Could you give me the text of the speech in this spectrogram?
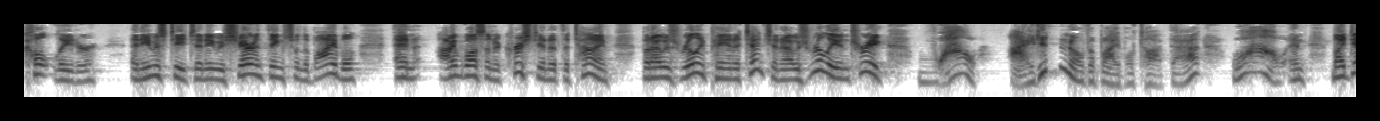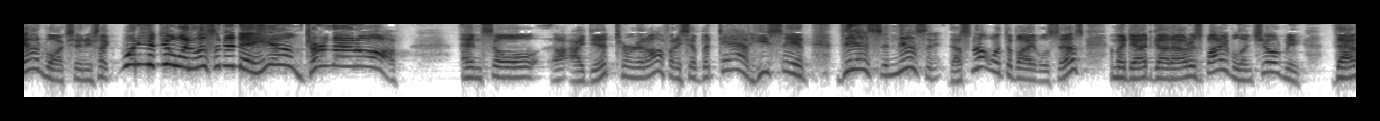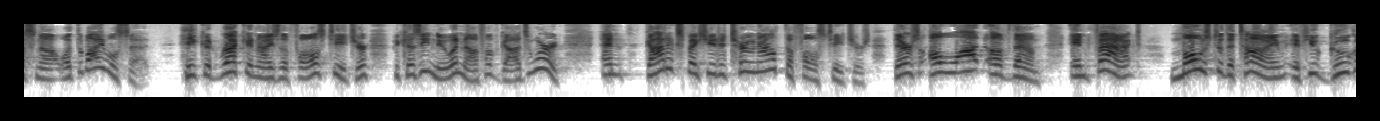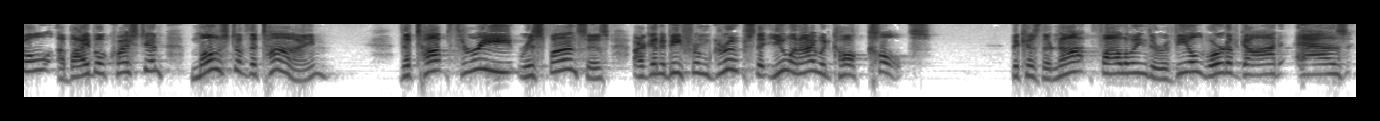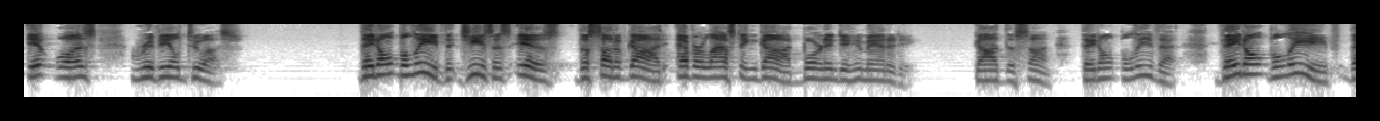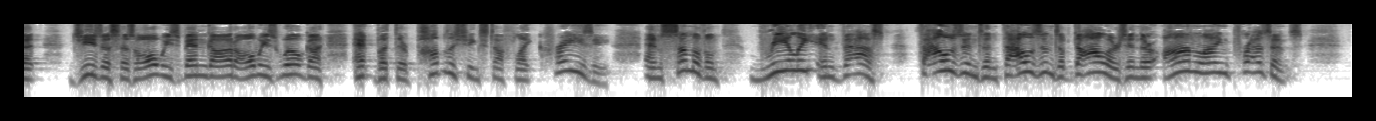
cult leader and he was teaching, he was sharing things from the Bible, and I wasn't a Christian at the time, but I was really paying attention. I was really intrigued. Wow, I didn't know the Bible taught that. Wow. And my dad walks in, he's like, What are you doing listening to him? Turn that off. And so I did turn it off. And I said, But dad, he's saying this and this. And that's not what the Bible says. And my dad got out his Bible and showed me that's not what the Bible said. He could recognize the false teacher because he knew enough of God's word. And God expects you to turn out the false teachers. There's a lot of them. In fact, most of the time, if you Google a Bible question, most of the time, the top three responses are going to be from groups that you and I would call cults because they're not following the revealed Word of God as it was revealed to us. They don't believe that Jesus is the Son of God, everlasting God, born into humanity, God the Son. They don't believe that. They don't believe that Jesus has always been God, always will God. But they're publishing stuff like crazy. And some of them really invest thousands and thousands of dollars in their online presence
